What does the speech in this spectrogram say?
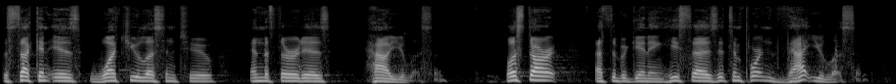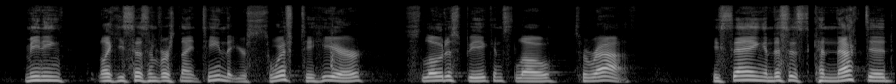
the second is what you listen to, and the third is how you listen. Let's start at the beginning. He says it's important that you listen, meaning, like he says in verse 19, that you're swift to hear, slow to speak, and slow to wrath. He's saying, and this is connected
